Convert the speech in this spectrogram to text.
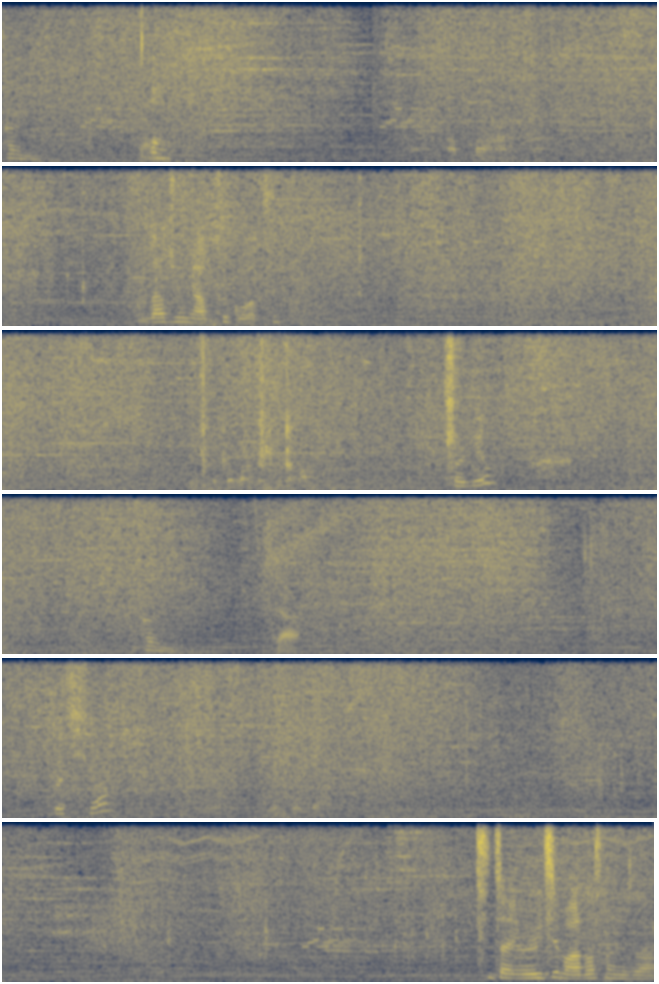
선. 아빠 나중에 아플 것 같아. 저기요? 선. 자. 끝이야? 진짜 열지 마라 상자.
